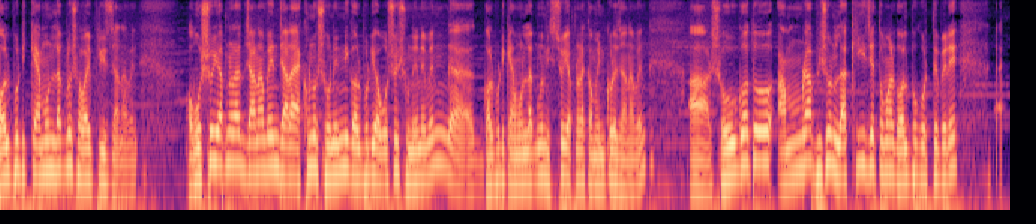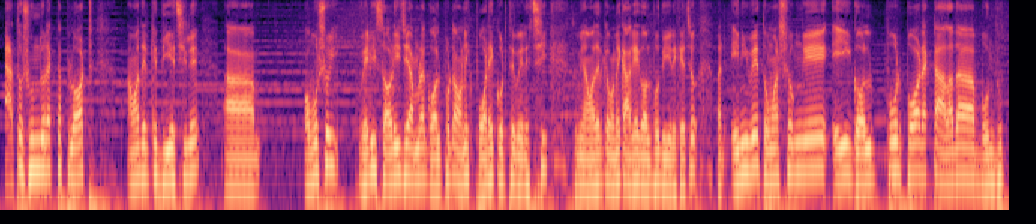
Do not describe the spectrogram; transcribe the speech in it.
গল্পটি কেমন লাগল সবাই প্লিজ জানাবেন। অবশ্যই আপনারা জানাবেন, যারা এখনও শোনেননি গল্পটি অবশ্যই শুনে নেবেন। গল্পটি কেমন লাগল নিশ্চয়ই আপনারা কমেন্ট করে জানাবেন। আর সৌগত, আমরা ভীষণ লাকি যে তোমার গল্প করতে পেরে এত সুন্দর একটা প্লট আমাদেরকে দিয়েছিলে। অবশ্যই ভেরি সরি যে আমরা গল্পটা অনেক পরে করতে পেরেছি। তুমি আমাদেরকে অনেক আগে গল্প দিয়ে রেখেছো। বাট এনিওয়ে তোমার সঙ্গে এই গল্পর পর একটা আলাদা বন্ধুত্ব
